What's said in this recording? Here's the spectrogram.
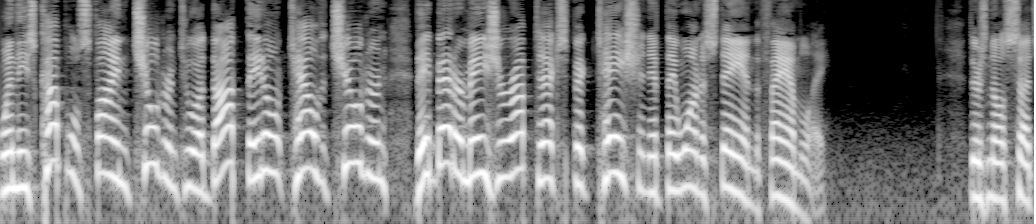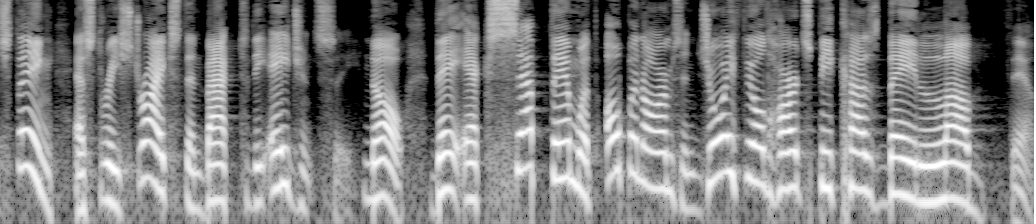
when these couples find children to adopt, they don't tell the children they better measure up to expectation if they want to stay in the family. There's no such thing as three strikes, then back to the agency. No, they accept them with open arms and joy filled hearts because they love them.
